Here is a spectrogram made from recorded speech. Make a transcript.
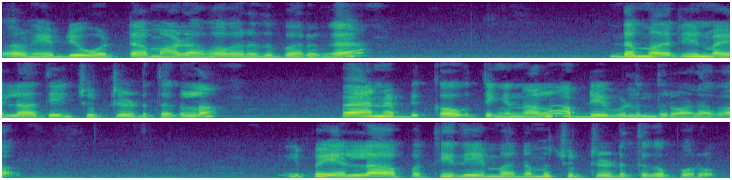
பாருங்கள் எப்படி ஒட்டாமல் அழகாக வருது பாருங்கள் இந்த மாதிரி நம்ம எல்லாத்தையும் சுட்டு எடுத்துக்கலாம். பேன் அப்படி கவுத்திங்கனாலும் அப்படியே விழுந்துடும் அழகாக இப்போ எல்லா பற்றி இதே மாதிரி நம்ம சுட்டு எடுத்துக்க போகிறோம்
